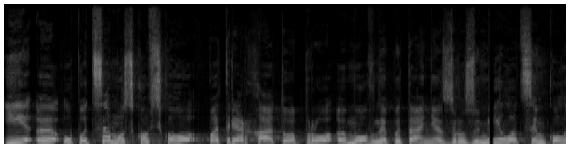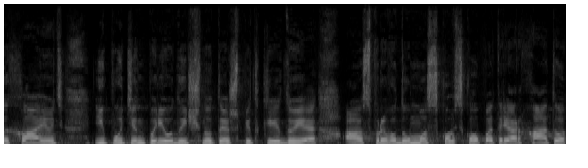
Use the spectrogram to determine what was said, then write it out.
і е, УПЦ Московського патріархату. Про мовне питання зрозуміло цим колихають, і Путін періодично теж підкидує. А з приводу московського патріархату,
